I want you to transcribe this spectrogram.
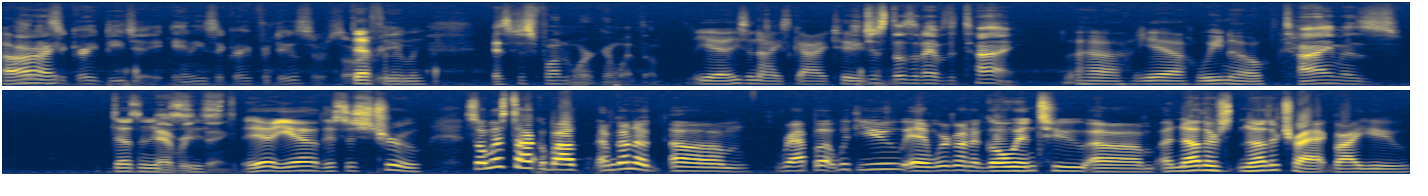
All and right. He's a great DJ and he's a great producer. So I mean, Definitely. It's just fun working with him. Yeah, he's a nice guy too. He just doesn't have the time. uh, yeah, we know. Time is Doesn't Everything. exist. Yeah, yeah, this is true. So let's talk about. I'm gonna um, wrap up with you, and we're gonna go into um, another another track by you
